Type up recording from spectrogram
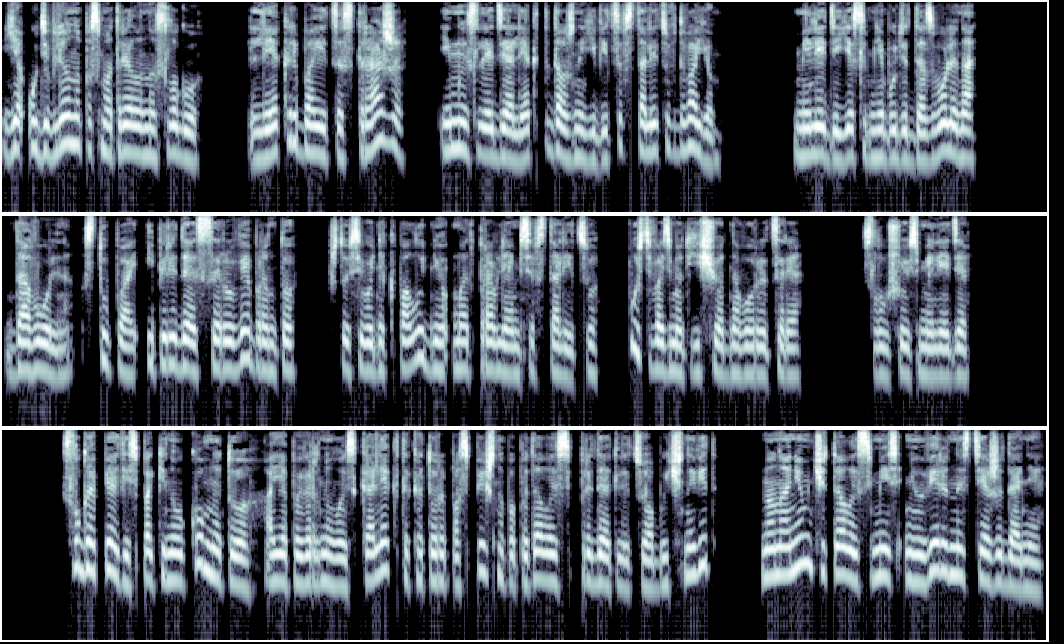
Я удивленно посмотрела на слугу. Лекарь боится стражи, и мы с леди Олекта должны явиться в столицу вдвоем. Миледи, если мне будет дозволено, «Довольно. Ступай и передай сэру Вебранту, что сегодня к полудню мы отправляемся в столицу. Пусть возьмет еще одного рыцаря». «Слушаюсь, миледи». Слуга пятясь покинул комнату, а я повернулась к коллекте, которая поспешно попыталась придать лицу обычный вид, но на нем читалась смесь неуверенности и ожидания.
